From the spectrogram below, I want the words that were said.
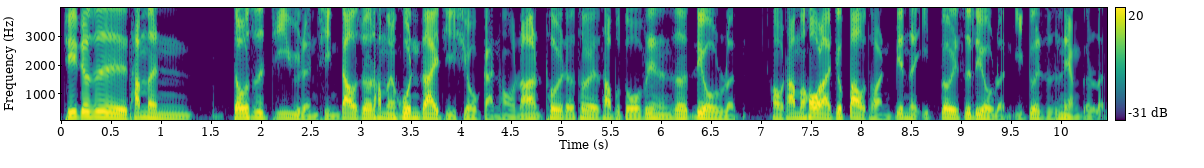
其实就是他们都是基于人性，到最后他们混在一起修改哈，然后退的退的差不多，变成是六人。好，他们后来就抱团，变成一队是六人，一队只是两个人。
